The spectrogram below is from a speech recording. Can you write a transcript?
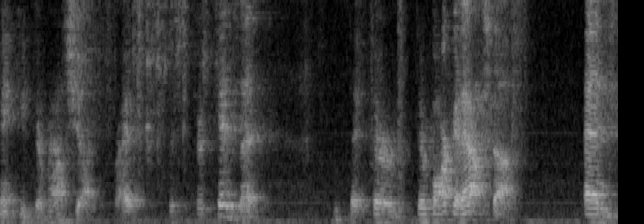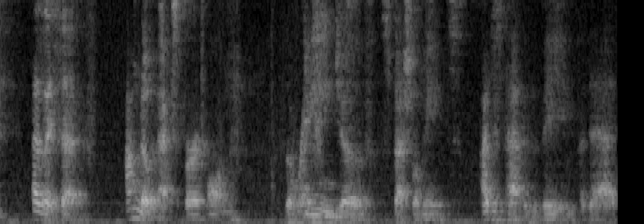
can't keep their mouth shut, right? There's, there's kids that, that they're, they're barking out stuff. And as I said, I'm no expert on the range of special needs. I just happen to be a dad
